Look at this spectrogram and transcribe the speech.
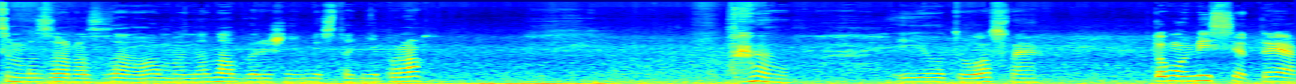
Це ми зараз з вами на набережні міста Дніпра. І от, власне, в тому місці, де е,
